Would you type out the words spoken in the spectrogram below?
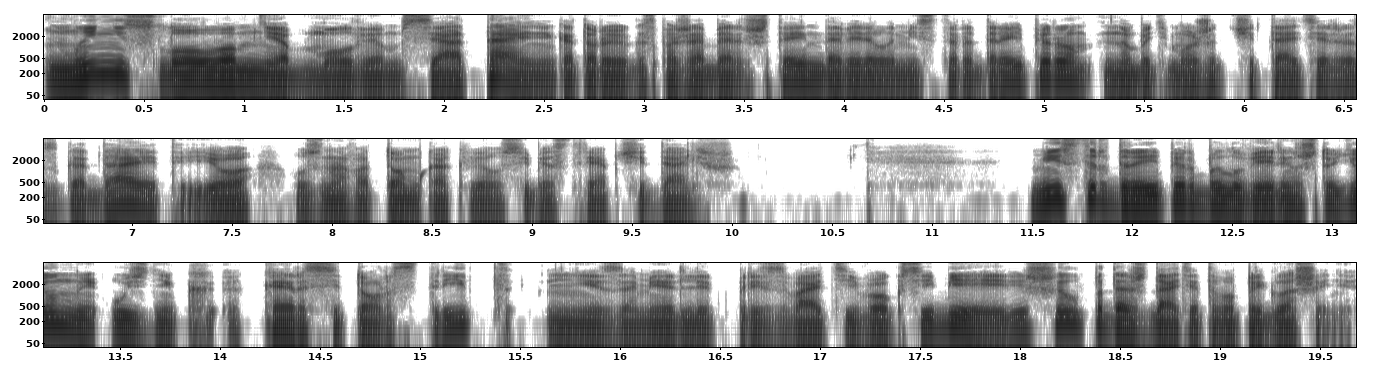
мы ни словом не обмолвимся о тайне, которую госпожа Бернштейн доверила мистеру Дрейперу, но, быть может, читатель разгадает ее, узнав о том, как вел себя Стряпчий дальше. Мистер Дрейпер был уверен, что юный узник Керситор-стрит не замедлит призвать его к себе и решил подождать этого приглашения.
